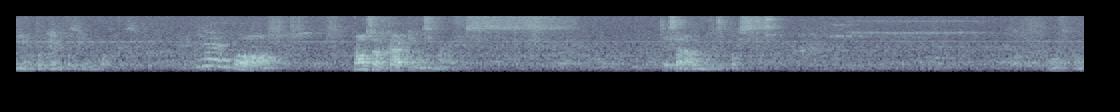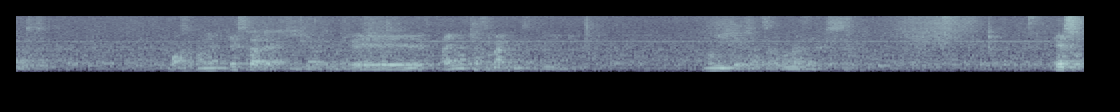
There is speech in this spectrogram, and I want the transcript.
tiempo, tiempo, tiempo. Tiempo. Vamos a buscar aquí unas imágenes. Esa la vemos después. Vamos a poner. Vamos a poner esta de aquí. Hay muchas imágenes aquí. Muy interesantes algunas de ellas. Eso.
